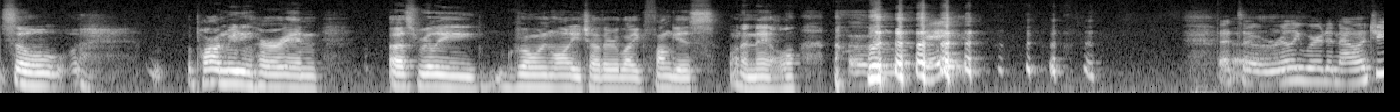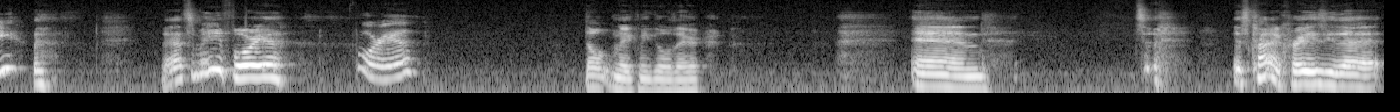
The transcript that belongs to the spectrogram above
so upon meeting her and us really growing on each other like fungus on a nail. Okay. That's a really weird analogy That's me for you. for you. Don't make me go there. And it's, it's kind of crazy that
